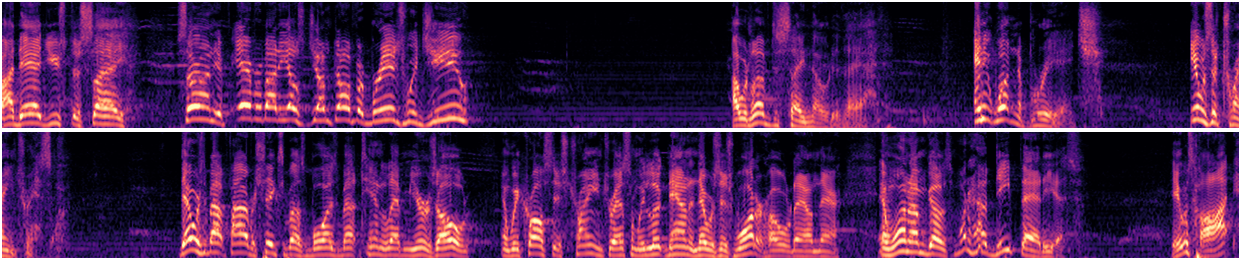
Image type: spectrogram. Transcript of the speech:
My dad used to say, Son, if everybody else jumped off a bridge, would you? I would love to say no to that. And it wasn't a bridge, it was a train trestle. There was about five or six of us boys, about 10, 11 years old, and we crossed this train trestle and we looked down and there was this water hole down there. And one of them goes, wonder how deep that is. It was hot.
